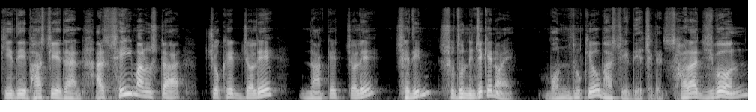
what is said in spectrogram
কেঁদে ভাসিয়ে দেন। আর সেই মানুষটা চোখের জলে, নাকের জলে সেদিন শুধু নিজেকে নয় বন্ধুকেও ভাসিয়ে দিয়েছিলেন। সারা জীবন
